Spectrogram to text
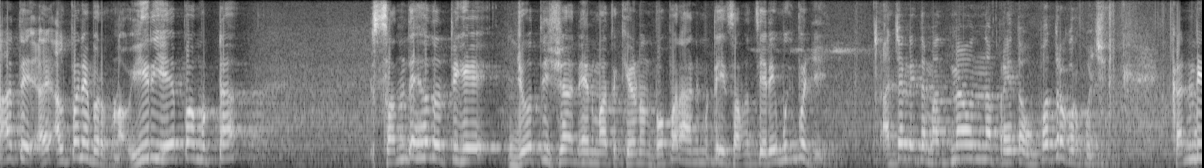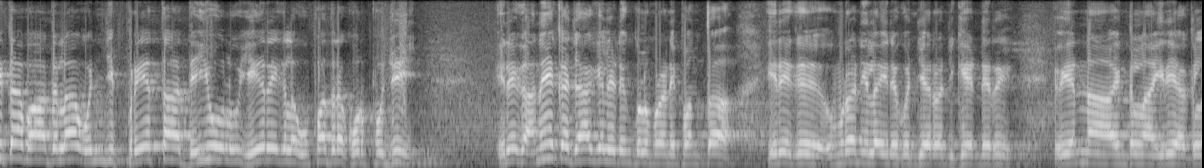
ಆತೆ ಅಲ್ಪನೆ ಬರ್ಪು ನಾವು ಈರಿ ಏಪ ಮುಟ್ಟ ಸಂದೇಹದೊಟ್ಟಿಗೆ ಜ್ಯೋತಿಷ ನೇನು ಮಾತು ಕೇಳೋನ್ ಬೋಪರ ಅನ್ಬಿಟ್ಟು ಮುಟ್ಟ ಈ ಸಮಸ್ಯೆ ಮುಗಿಪುಜಿ. ಅಂಚಂಡಿತ್ತೆ ಮದ್ಮೆ ಅವನ್ನ ಪ್ರೇತ ಉಪದ್ರ ಕೊರ್ಪುಜಿ. ಖಂಡಿತವಾದಲ ಒಂಜಿ ಪ್ರೇತ ದೆಯ್ಯೋಲು ಏರೆಗಲ ಉಪದ್ರ ಕೊರ್ಪುಜಿ. ಇರೆಗ ಅನೇಕ ಜಾಗೆಲೆ ಡೆಂಕುಲು ಮುರಣಿ ಪಂತ ಇರೆಗ ಮುರಣಿಲ ಇರೆಗ ಒಂಜೇರು ಒಂಜಿ ಕೇಂಡೇರಿ ಎನ್ನ ಎಂಕಲ್ನ ಹಿರಿಯಕಲ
